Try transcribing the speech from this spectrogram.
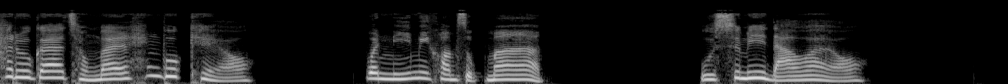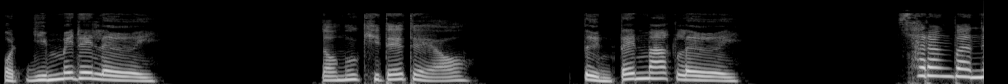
하루가 정말 행복해요. วันนี้มีความสุขมาก 웃음이 나와요. อดยิ้มไม่ได้เลย 너무 기대돼요. ตื่นเต้นมากเลย 사랑받는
